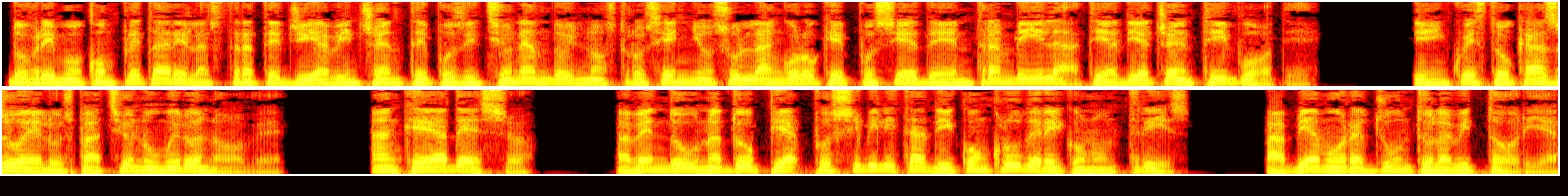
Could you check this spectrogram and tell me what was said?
dovremo completare la strategia vincente posizionando il nostro segno sull'angolo che possiede entrambi i lati adiacenti vuoti. In questo caso è lo spazio numero 9. Anche adesso, avendo una doppia possibilità di concludere con un tris, abbiamo raggiunto la vittoria.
